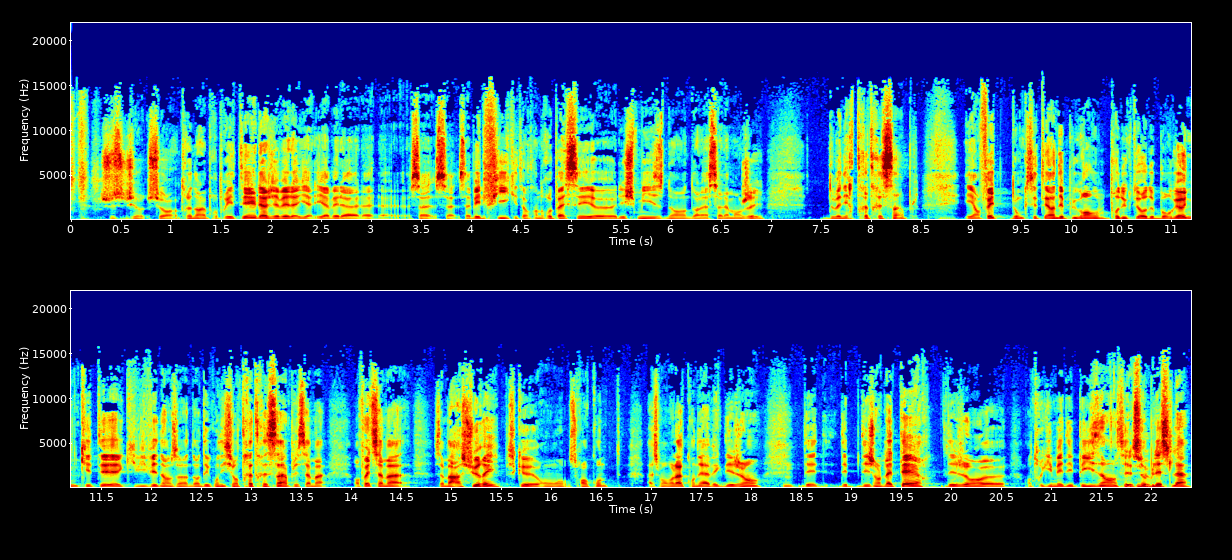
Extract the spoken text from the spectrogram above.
je, je, suis rentré dans la propriété. Là, j'avais, il y avait sa belle-fille qui était en train de repasser euh, les chemises dans, dans la salle à manger de manière très très simple. Et en fait, donc c'était un des plus grands producteurs de Bourgogne qui était qui vivait dans, un- dans des conditions très très simples. Et ça m'a, en fait, ça m'a ça m'a rassuré parce que on se rend compte à ce moment-là qu'on est avec des gens, des, des, des gens de la terre, des gens euh, entre guillemets des paysans, cette noblesse-là.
